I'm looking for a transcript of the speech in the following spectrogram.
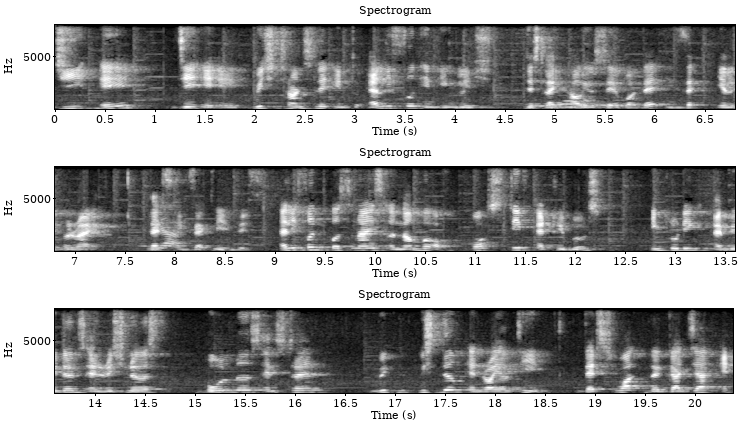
G A J A A, which translates into elephant in English. Just like how you say about that, is that elephant, right? That's Yeah. exactly this. Elephant personifies a number of positive attributes, including abundance and richness, boldness and strength, wi- wisdom and royalty. That's what the Gajah at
